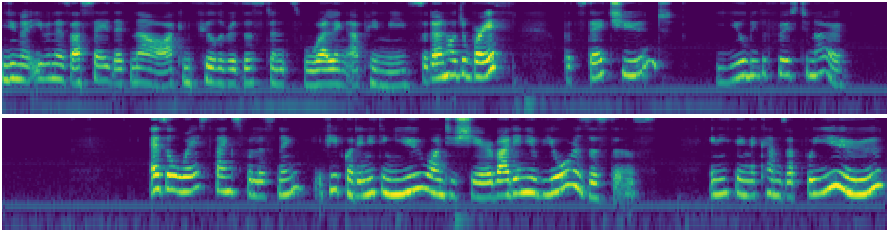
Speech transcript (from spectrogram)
You know, even as I say that now, I can feel the resistance welling up in me. So, don't hold your breath, but stay tuned. You'll be the first to know. As always, thanks for listening. If you've got anything you want to share about any of your resistance, anything that comes up for you,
